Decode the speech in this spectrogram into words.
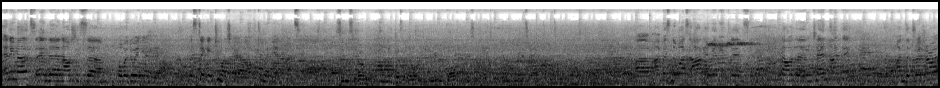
animals and uh, now she's uh, overdoing it Was taking too much care of too many animals. Since um, how many years ago Do you doing dog um, I'm with Noah's Ark already since 2010, I think. I'm the treasurer,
